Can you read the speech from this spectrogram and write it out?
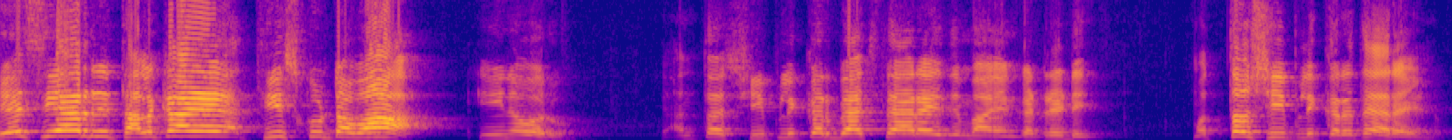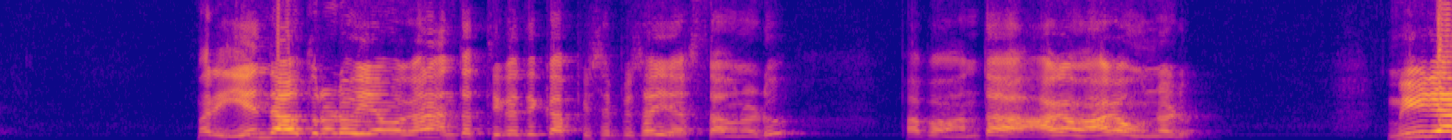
కేసీఆర్ని తలకాయ తీసుకుంటావా? ఈయనవరు? అంతా షీప్ లిక్కర్ బ్యాచ్ తయారైంది మా వెంకటరెడ్డి. మొత్తం షీప్ లిక్కర్ తయారైండు. మరి ఏం తాగుతున్నాడో ఏమో కానీ అంత తిక పిసపిస పిస పిస చేస్తూ ఉన్నాడు. పాపం అంతా ఆగం ఆగం ఉన్నాడు. మీడియా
